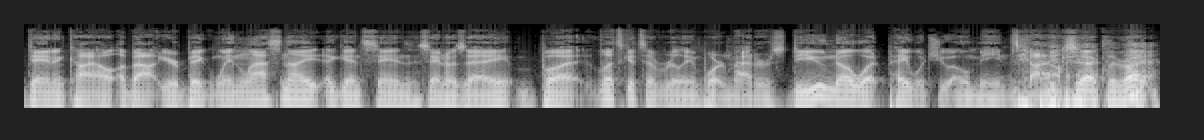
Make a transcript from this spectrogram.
Dan and Kyle, about your big win last night against San San Jose, but let's get to really important matters. Do you know what pay what you owe means, Kyle? Exactly right.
